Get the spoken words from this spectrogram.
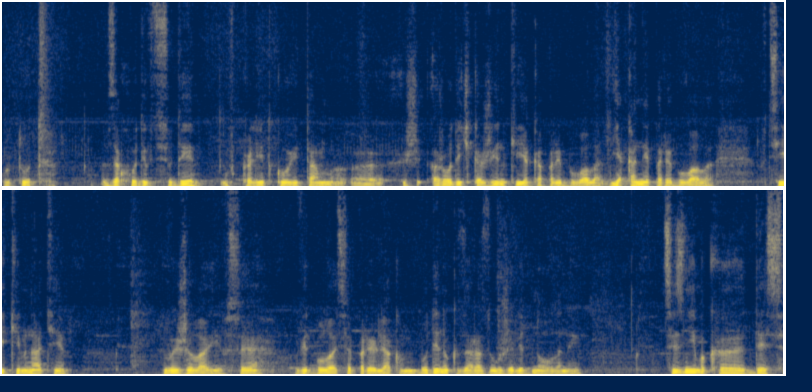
отут заходив сюди в калітку, і там е, родичка жінки, яка перебувала, яка не перебувала в цій кімнаті, вижила і все відбулося переляком. Будинок зараз уже відновлений. Це знімок е, десь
